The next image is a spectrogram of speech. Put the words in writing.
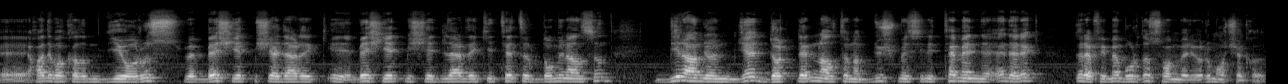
E, hadi bakalım diyoruz ve 5.77'lerdeki e, 5.77'lerdeki Tether dominansın bir an önce dörtlerin altına düşmesini temenni ederek grafiğime burada son veriyorum. Hoşçakalın.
